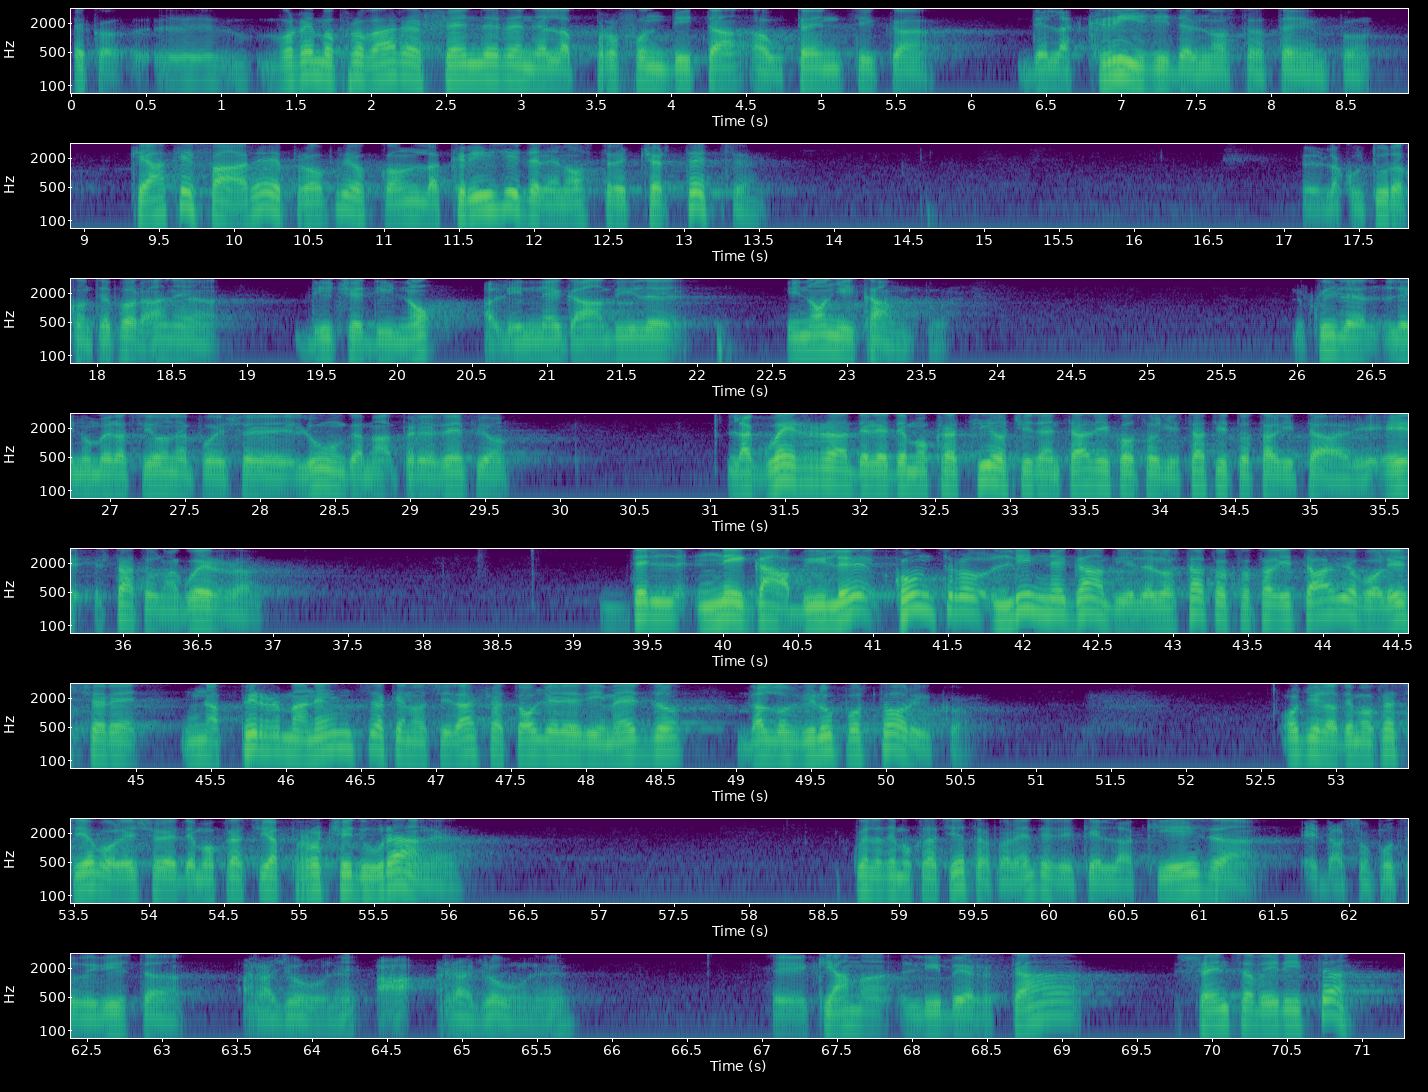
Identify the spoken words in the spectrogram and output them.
Ecco, eh, vorremmo provare a scendere nella profondità autentica della crisi del nostro tempo, che ha a che fare proprio con la crisi delle nostre certezze. Eh, la cultura contemporanea dice di no all'innegabile in ogni campo. Qui l'enumerazione può essere lunga, ma per esempio la guerra delle democrazie occidentali contro gli stati totalitari è stata una guerra del negabile contro l'innegabile. Lo Stato totalitario vuole essere una permanenza che non si lascia togliere di mezzo dallo sviluppo storico. Oggi la democrazia vuole essere democrazia procedurale. Quella democrazia, tra parentesi, che la Chiesa, e dal suo punto di vista ha ragione, ha ragione, eh, chiama libertà senza verità.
